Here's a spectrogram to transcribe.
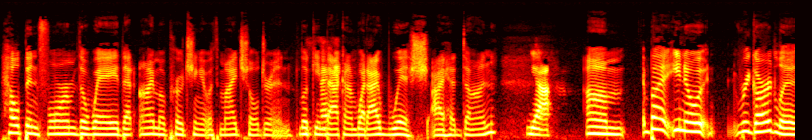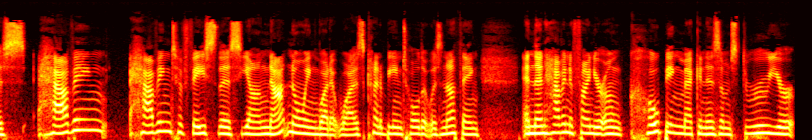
help inform the way that I'm approaching it with my children, looking back on what I wish I had done? Yeah. Um, but you know, regardless, having having to face this young, not knowing what it was, kind of being told it was nothing, and then having to find your own coping mechanisms through your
